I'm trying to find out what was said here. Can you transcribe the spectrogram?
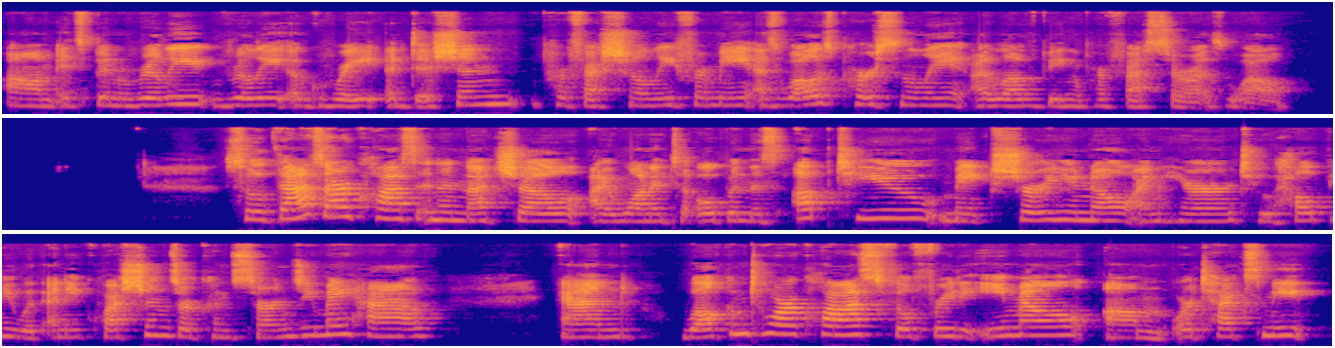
um, it's been really, really a great addition professionally for me, as well as personally. I love being a professor as well. So that's our class in a nutshell. I wanted to open this up to you. Make sure you know I'm here to help you with any questions or concerns you may have. And welcome to our class. Feel free to email um, or text me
